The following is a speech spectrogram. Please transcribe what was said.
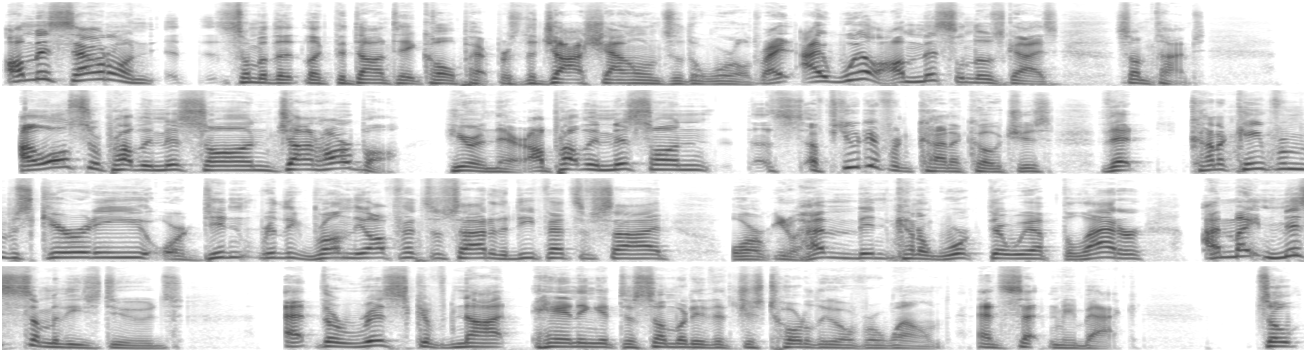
I'll miss out on some of the like the Daunte Culpeppers, the Josh Allens of the world, right? I will. I'll miss on those guys sometimes. I'll also probably miss on John Harbaugh here and there. I'll probably miss on a, few different kind of coaches that kind of came from obscurity or didn't really run the offensive side or the defensive side or you know haven't been kind of worked their way up the ladder. I might miss some of these dudes at the risk of not handing it to somebody that's just totally overwhelmed and setting me back. So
